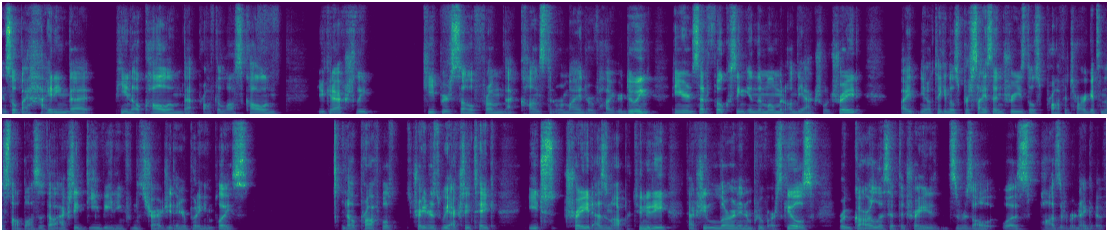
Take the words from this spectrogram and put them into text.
And so by hiding that P&L column, that profit and loss column, you can actually keep yourself from that constant reminder of how you're doing and you're instead focusing in the moment on the actual trade by you know taking those precise entries those profit targets and the stop losses without actually deviating from the strategy that you're putting in place. You know profitable traders we actually take each trade as an opportunity to actually learn and improve our skills regardless if the trade's result was positive or negative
